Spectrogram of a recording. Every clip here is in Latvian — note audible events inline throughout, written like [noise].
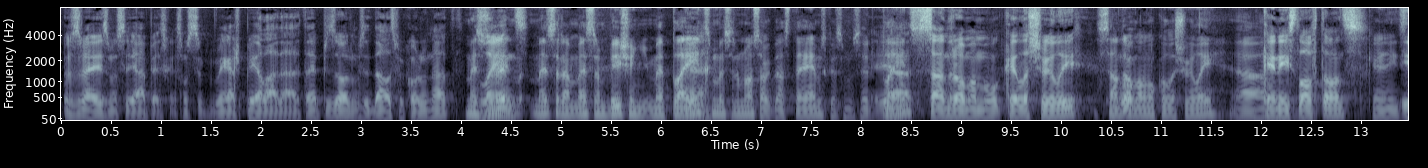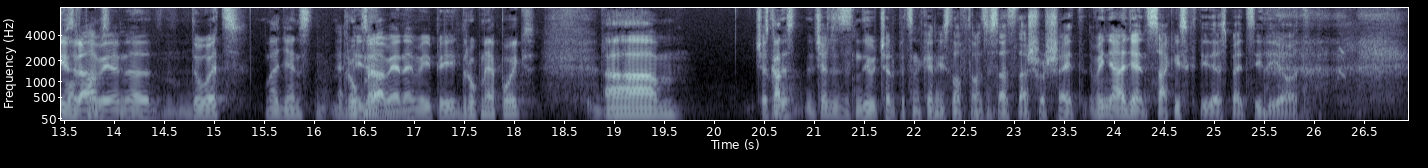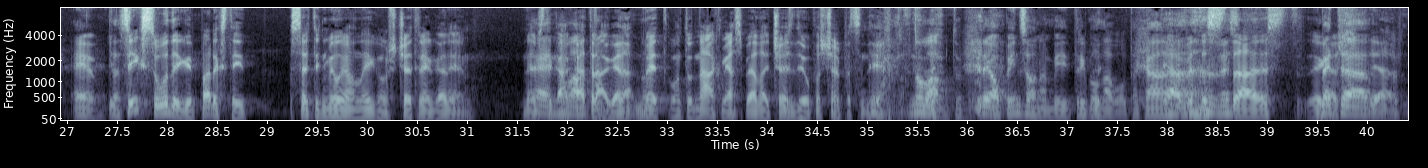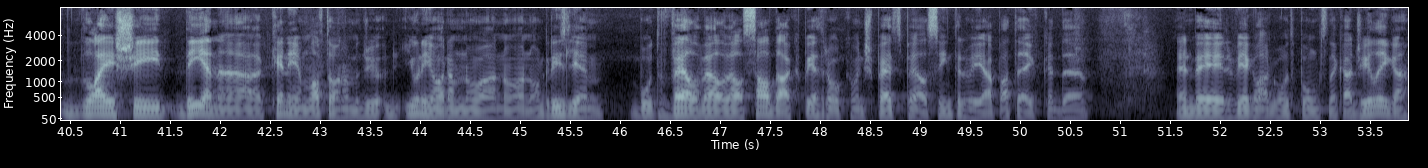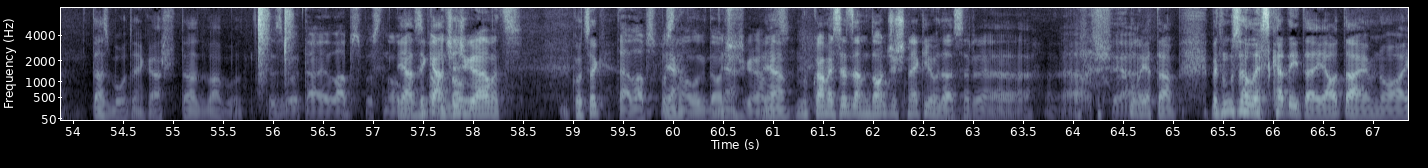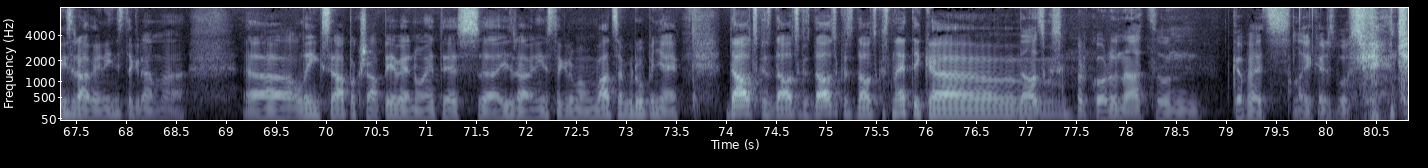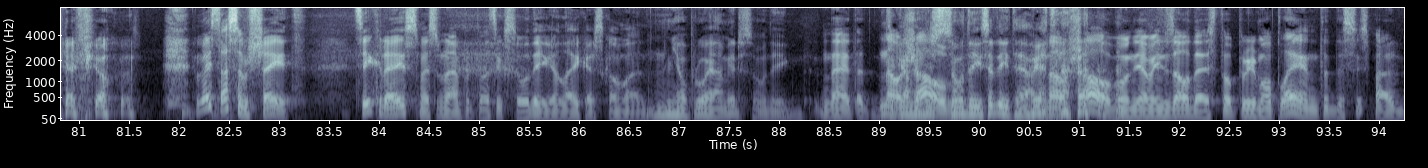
Uzreiz mums ir jāpieskarās. Mums ir vienkārši pielādēta epizode, mums ir daudz par ko runāt. Mēs, re, mēs varam, mēs varam bišķiņi, mēs plēns, Jā. mēs varam nosaukt tās tēmas, kas mums ir Jā, plēns. Sandro Mamu Kelašvili, Sandro Mamukulašvili, uh, Kenijs Loftons, Kenijs izrāviena duets, leģends, druknē, izrāviena MVP. druknē puikas. Um, 40, 42, 14 Kenijs Loftons. Es atstāšu šo šeit. Viņa aģents sāk izskatīties pēc idiota. [laughs] ej, tas, Cik sūdīgi ir parakstīt 7 miljonu līgumu uz 4 gadiem? Nevis Ē, tā kā nu labi, katrā tu- gadā, nu- bet un tur nākamajā spēlē 42 plus 14 dienas. [laughs] nu labi, tur Teo Pinsonam bija triple double. Kā, Jā, bet tas mēs- [laughs] tā, es Bet, uh, jā. lai šī diena Kenijam Loftonam, ju- junioram no, no, no Grizzļiem, būtu vēl, vēl, vēl saldāka, pietrūka, ka viņš pēcspēles intervijā pateikt, ka uh, NBA ir vieglāk gūt punktus nekā G-līgā. Tas būtu vienkārši tāds. Tas būtu tā labs puses no nu- grāmatas. Ko cik? Tā ir labs puses no Luka Dončiča Jā, grāmatas. nu, kā mēs redzam, Dončis nekļūdās ar uh, Jā, jā. lietām. Bet mums vēl ir skatītāji jautājumi no izrāviena Instagram. Uh, links ir apakšā, pievienojieties uh, izrāviena Instagram un WhatsApp grupiņai. Daudz kas, daudz kas, daudz kas, daudz kas netika. Daudz kas par ko runāt un kāpēc Lakers būs [laughs] čempioni. Mēs esam šeit. Cik reizes mēs runājam par to, cik sūdīga ir Lakers komanda? Joprojām ir sūdīgi. Nē, tad nav viņi šaubu. Sūdīgi 7. vietā. Nav šaubu, un ja viņi zaudēs to pirmo plēnu, tad es vispār.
